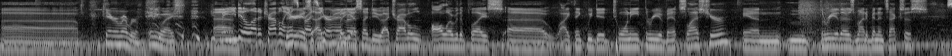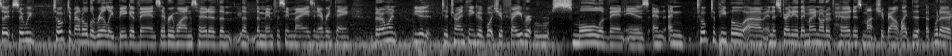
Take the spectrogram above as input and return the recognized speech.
Uh, can't remember. Anyways, I mean, you did a lot of traveling. There is, surprised I- you remember. but yes, I do. I travel all over the place. Uh, I think we did 23 events last year, and three of those might have been in Texas. So, so we've talked about all the really big events. Everyone's heard of them, the, the Memphis in Mays and everything. But I want you to, to try and think of what your favorite r- small event is, and and talk to people um, in Australia. They may not have heard as much about like the what a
